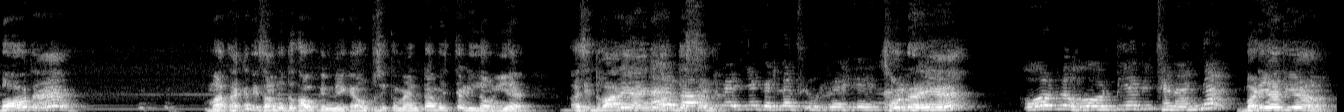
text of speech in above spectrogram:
ਬਹੁਤ ਹੈ। ਮਾਤਾ ਕਹਿੰਦੀ ਸਾਨੂੰ ਦਿਖਾਓ ਕਿੰਨੇ ਕਾ ਹੁਣ ਤੁਸੀਂ ਕਮੈਂਟਾਂ ਵਿੱਚ ਝੜੀ ਲਾਉਣੀ ਹੈ। ਅਸੀਂ ਦੁਬਾਰੇ ਆਏਂਗੇ ਤੁਹਾਨੂੰ ਦੱਸਣ। ਮੇਰੀਆਂ ਗੱਲਾਂ ਸੁਣ ਰਹੇ ਹਾਂ। ਸੁਣ ਰਹੇ ਹੈ? ਹੋਰ ਹੋਰ ਦੀਆਂ ਵੀ ਸੁਣਾਈਆਂ? ਬੜੀਆਂ ਦੀਆਂ।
